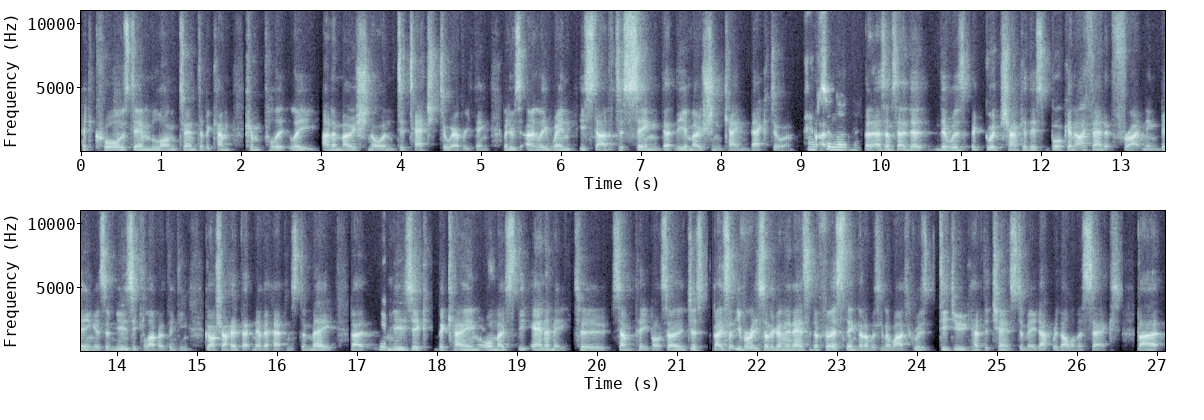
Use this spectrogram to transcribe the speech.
had caused him long term to become completely unemotional and detached to everything. But it was only when he started to sing that the emotion came back to him. Absolutely. but as I'm saying, there, there was a good chunk of this book, and I found it frightening being as a music lover, thinking, gosh, I hope that never happens to me. But Yeah. music became almost the enemy to some people. So just basically, you've already sort of got an answer. The first thing that I was going to ask was, did you have the chance to meet up with Oliver Sacks? But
